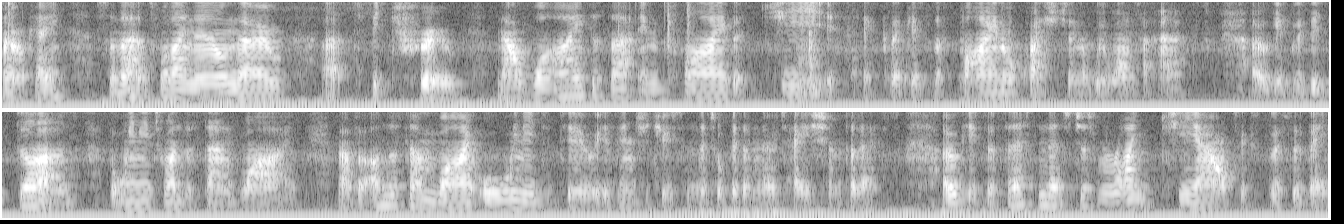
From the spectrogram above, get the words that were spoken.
Okay, so that's what I now know uh, to be true. Now, why does that imply that G is cyclic is the final question that we want to ask. Okay, because it does, but we need to understand why. Now, to understand why, all we need to do is introduce a little bit of notation for this. Okay, so firstly, let's just write G out explicitly.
